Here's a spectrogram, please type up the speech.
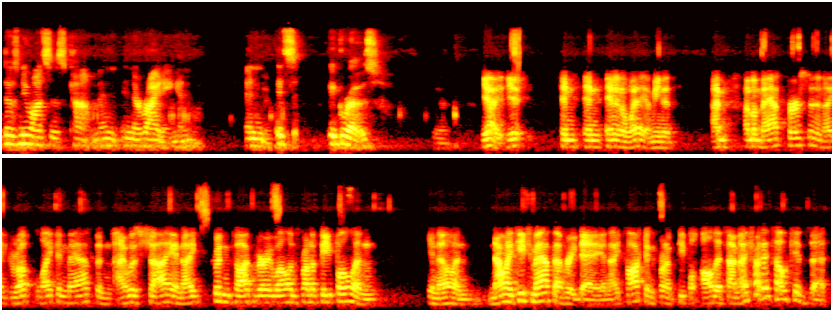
those nuances come in, in their writing and and it's it grows. Yeah, it, and, and, and in a way, I mean, it's, I'm, I'm a math person and I grew up liking math and I was shy and I couldn't talk very well in front of people and, you know, and now I teach math every day and I talk in front of people all the time. I try to tell kids that.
